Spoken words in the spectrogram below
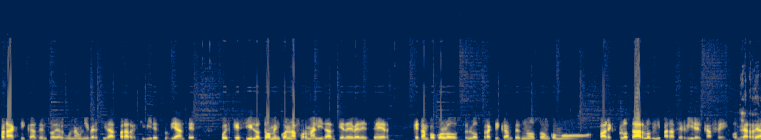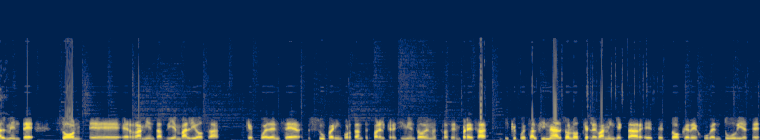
prácticas dentro de alguna universidad para recibir estudiantes, pues que sí lo tomen con la formalidad que debe de ser, que tampoco los, los practicantes no son como para explotarlos ni para servir el café, o sea, realmente son eh, herramientas bien valiosas que pueden ser súper importantes para el crecimiento de nuestras empresas y que pues al final son los que le van a inyectar ese toque de juventud y ese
